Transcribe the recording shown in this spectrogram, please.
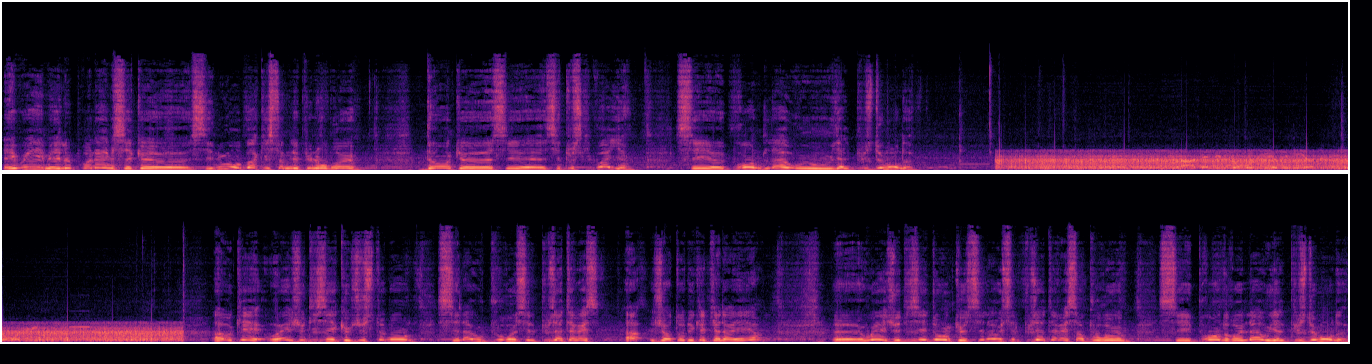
Et eh oui, mais le problème, c'est que c'est nous en bas qui sommes les plus nombreux. Donc, euh, c'est tout ce qu'ils voient. C'est prendre là où il y a le plus de monde. Ah ok, ouais, je disais que justement, c'est là où pour eux c'est le plus intéressant. Ah, j'ai entendu quelqu'un derrière. Euh, ouais, je disais donc que c'est là où c'est le plus intéressant pour eux. C'est prendre là où il y a le plus de monde.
